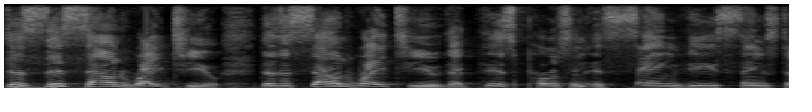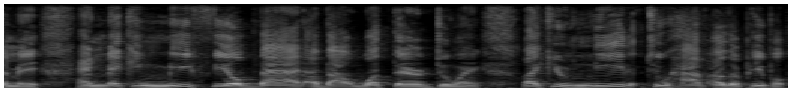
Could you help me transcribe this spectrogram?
does this sound right to you? Does it sound right to you that this person is saying these things to me and making me feel bad about what they're doing? Like you need to have other people.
